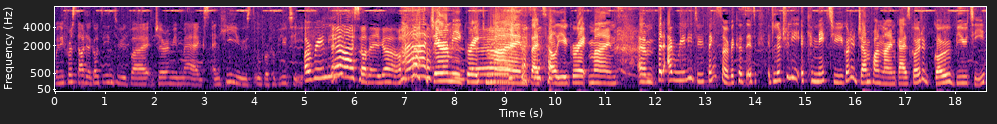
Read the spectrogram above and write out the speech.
when we first started, I got interviewed by Jeremy Maggs, and he used Uber for beauty. Oh, really? Yeah, so there you go. Ah, Jeremy, great minds. I tell you, great minds. Um, but I really do think so because it it literally it connects you. You got to jump online, guys. Go to Go Beauty,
